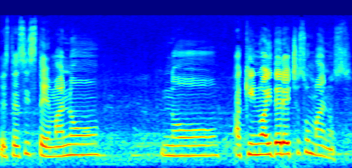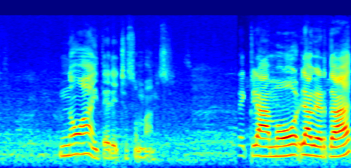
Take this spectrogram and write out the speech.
Este sistema no no aquí no hay derechos humanos. No hay derechos humanos. Reclamo la verdad,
